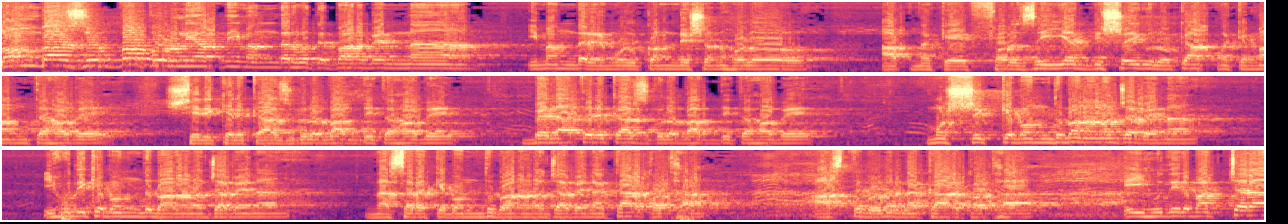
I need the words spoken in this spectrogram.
লম্বা জুব্বা পড়লে আপনি ইমানদার হতে পারবেন না। ইমানদারের মূল কন্ডিশন হলো আপনাকে ফরজিয়াত বিষয়গুলোকে আপনাকে মানতে হবে, শিরিকের কাজগুলো বাদ দিতে হবে, বেদাতের কাজগুলো বাদ দিতে হবে। মুশ্রিককে বন্ধু বানানো যাবে না, ইহুদিকে বন্ধু বানানো যাবে না, নাসারাকে বন্ধু বানানো যাবে না। কার কথা? আসতে বলবেন না, কার কথা? এই ইহুদির বাচ্চারা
